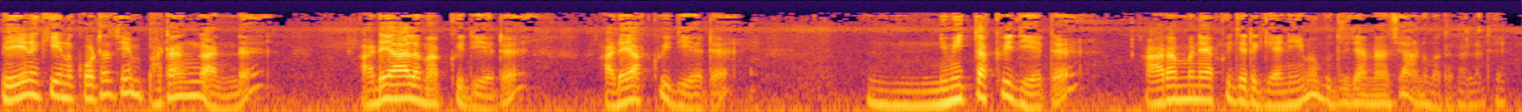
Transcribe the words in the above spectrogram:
පේන කියන කොටසෙන් පටන් ගන්න අඩයාලමක් විදියට අඩයක් විදියට නිමිත්තක් විදියට ආරම්භණයක් විදියට ගැනීම බුදුජානනාංශය අනුමත කරලා තියෙනවා.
